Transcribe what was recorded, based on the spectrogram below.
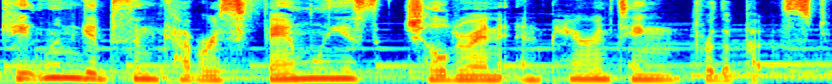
Caitlin Gibson covers families, children, and parenting for The Post.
